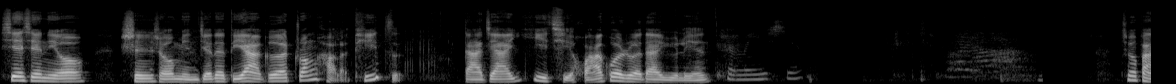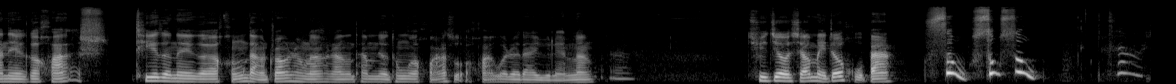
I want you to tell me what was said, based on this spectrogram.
谢谢你哦。身手敏捷的迪亚哥装好了梯子。大家一起划过热带雨林，什么意思？就把那个滑梯子那个横挡装上了，然后他们就通过滑索滑过热带雨林了。嗯。去救小美洲虎吧！嗖嗖嗖！嗖，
